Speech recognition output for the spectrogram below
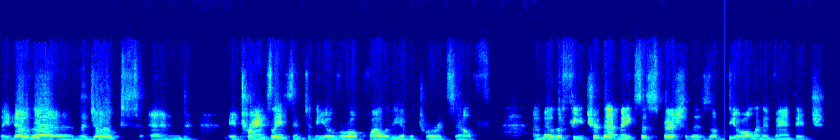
they know the the jokes, and it translates into the overall quality of the tour itself. Another feature that makes us special is the all-in advantage.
